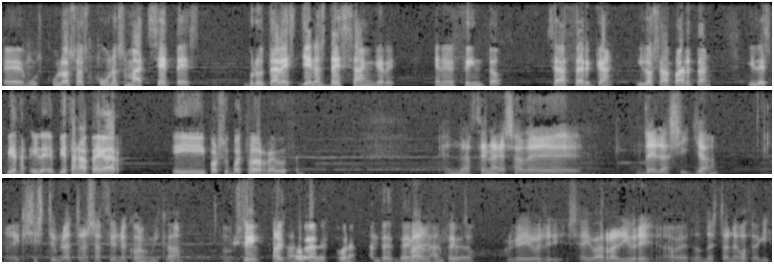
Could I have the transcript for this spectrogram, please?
eh, musculosos, con unos machetes brutales, llenos de sangre en el cinto, se acercan y los apartan y les empiezan, y le empiezan a pegar y por supuesto los reducen. En la escena esa de, de la silla, ¿existe una transacción económica? O sea, Sí, les pagan. cobran, les cobran. Antes de, Vale, antes de- perfecto. Porque digo, si, si hay barra libre, a ver, ¿dónde está el negocio aquí?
